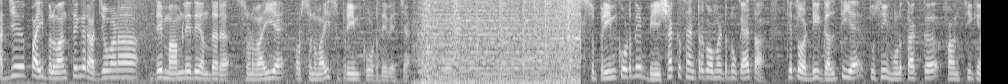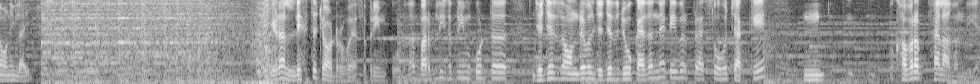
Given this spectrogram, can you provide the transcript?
ਅੱਜ ਭਾਈ ਬਲਵੰਤ ਸਿੰਘ ਰਾਜੋਵਾਣਾ ਦੇ ਮਾਮਲੇ ਦੇ ਅੰਦਰ ਸੁਣਵਾਈ ਹੈ ਔਰ ਸੁਣਵਾਈ ਸੁਪਰੀਮ ਕੋਰਟ ਦੇ ਵਿੱਚ ਹੈ। ਸੁਪਰੀਮ ਕੋਰਟ ਨੇ ਬੇਸ਼ੱਕ ਸੈਂਟਰ ਗਵਰਨਮੈਂਟ ਨੂੰ ਕਹਿਤਾ ਕਿ ਤੁਹਾਡੀ ਗਲਤੀ ਹੈ ਤੁਸੀਂ ਹੁਣ ਤੱਕ ਫਾਂਸੀ ਕਿਉਂ ਨਹੀਂ ਲਾਈ? ਜਿਹੜਾ ਲਿਖਤ ਚ ਆਰਡਰ ਹੋਇਆ ਸੁਪਰੀਮ ਕੋਰਟ ਦਾ ਬਰਬਲੀ ਸੁਪਰੀਮ ਕੋਰਟ ਜੱਜਸ ਆਨਰੇਬਲ ਜੱਜਸ ਜੋ ਕਹਿ ਦਿੰਦੇ ਆ, ਕਈ ਵਾਰ ਪ੍ਰੈਸ ਉਹ ਚੱਕ ਕੇ ਖਬਰ ਫੈਲਾ ਦਿੰਦੀ ਹੈ।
